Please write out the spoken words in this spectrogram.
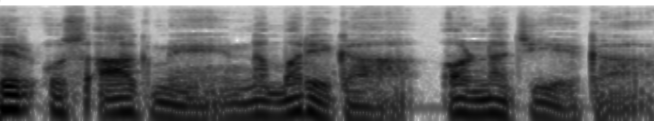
پھر اس آگ میں نہ مرے گا اور نہ جیے گا۔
